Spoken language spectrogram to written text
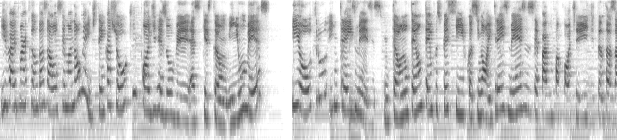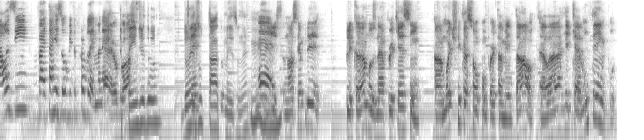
e vai marcando as aulas semanalmente. Tem cachorro que pode resolver essa questão em um mês e outro em três Sim. meses. Então, não tem um tempo específico, assim, ó, em três meses você paga um pacote aí de tantas aulas e vai estar tá resolvido o problema, né? É, eu gosto. Depende do, do resultado mesmo, né? É. Isso, nós sempre explicamos, né? Porque, assim, a modificação comportamental, ela requer um tempo.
